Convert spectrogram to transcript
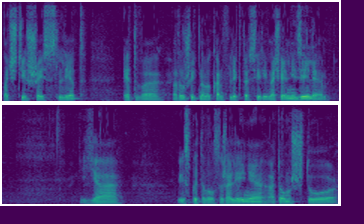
почти шесть лет этого разрушительного конфликта в Сирии. В начале недели я испытывал сожаление о том, что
